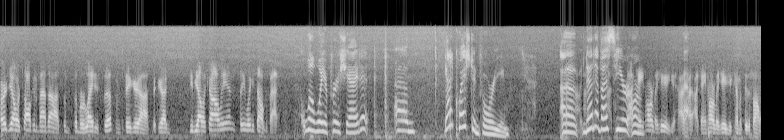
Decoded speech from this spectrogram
heard y'all were talking about uh, some some related stuff, and figure I figure I'd give y'all a call in and see what you talk about. Well, we appreciate it. Um, got a question for you. Uh, none of us here I are. I can't hardly hear you. I, I, I can't hardly hear you coming through the phone.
